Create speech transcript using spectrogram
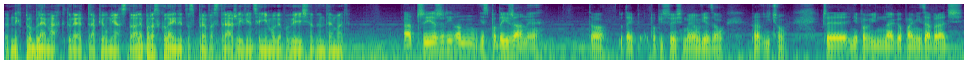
pewnych problemach, które trapią miasto, ale po raz kolejny to sprawa straży i więcej nie mogę powiedzieć na ten temat. A czy jeżeli on jest podejrzany, to tutaj p- popisuję się moją wiedzą prawniczą, czy nie powinna go pani zabrać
